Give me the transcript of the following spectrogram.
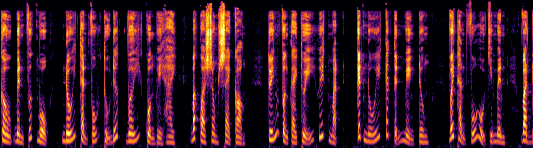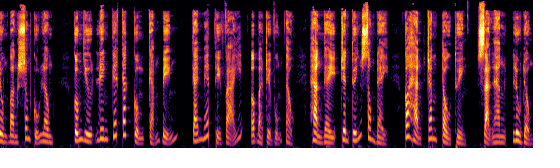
Cầu Bình Phước 1 nối thành phố Thủ Đức với quận 12, bắc qua sông Sài Gòn, tuyến vận tải thủy huyết mạch kết nối các tỉnh miền Đông với thành phố Hồ Chí Minh và đồng bằng sông Cửu Long, cũng như liên kết các cụm cảng biển, cái mép thị vải ở Bà Rịa Vũng Tàu. Hàng ngày trên tuyến sông này có hàng trăm tàu thuyền, xà lan lưu động.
